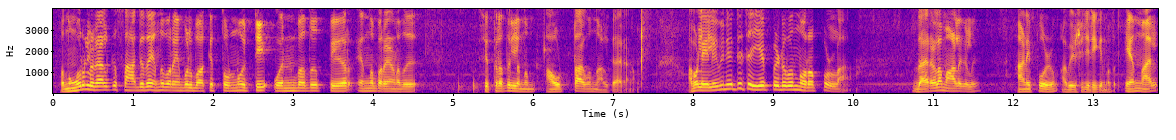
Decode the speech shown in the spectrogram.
അപ്പോൾ നൂറിൽ ഒരാൾക്ക് സാധ്യത എന്ന് പറയുമ്പോൾ ബാക്കി തൊണ്ണൂറ്റി ഒൻപത് പേർ എന്ന് പറയണത് ചിത്രത്തിൽ നിന്നും ഔട്ടാകുന്ന ആൾക്കാരാണ്. അപ്പോൾ എലിമിനേറ്റ് ചെയ്യപ്പെടുമെന്ന് ഉറപ്പുള്ള ധാരാളം ആളുകൾ ആണിപ്പോഴും അപേക്ഷിച്ചിരിക്കുന്നത്. എന്നാൽ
